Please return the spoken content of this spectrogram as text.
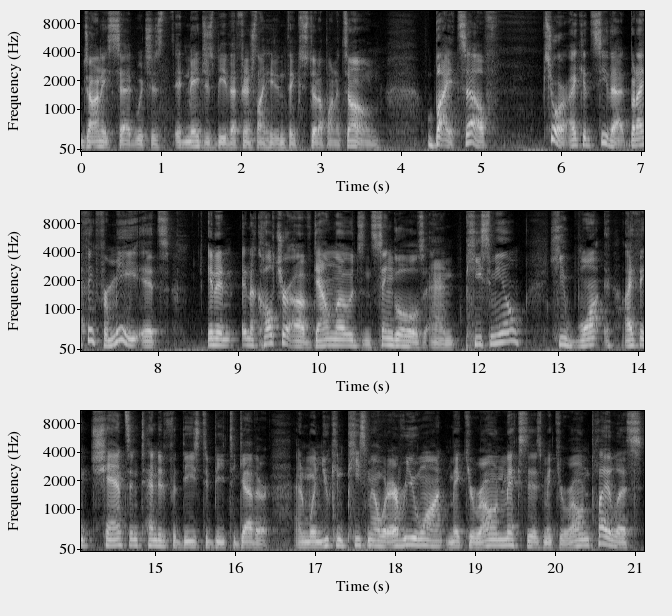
Johnny said, which is it may just be that finish line he didn't think stood up on its own by itself. Sure, I could see that, but I think for me, it's in an in a culture of downloads and singles and piecemeal. He want. I think Chance intended for these to be together, and when you can piecemeal whatever you want, make your own mixes, make your own playlists.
